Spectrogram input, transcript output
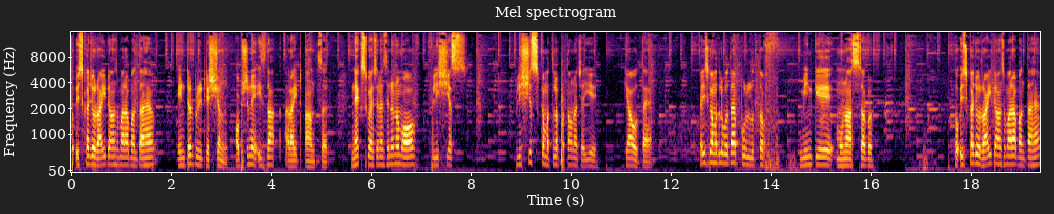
तो इसका जो राइट आंसर हमारा बनता है interpretation option A is the right answer next question है सिनोनिम ऑफ़ फ्लिशियस फ्लिशियस का मतलब पता होना चाहिए क्या होता है। इसका मतलब होता है पुरलुतफ़ मीन के मुनासब। तो इसका जो राइट आंसर हमारा बनता है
